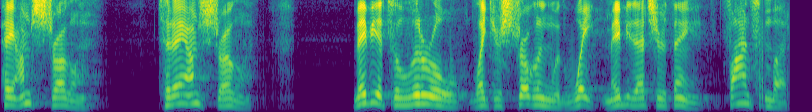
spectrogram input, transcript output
Hey, I'm struggling. Today I'm struggling. Maybe it's a literal, like you're struggling with weight. Maybe that's your thing. Find somebody.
